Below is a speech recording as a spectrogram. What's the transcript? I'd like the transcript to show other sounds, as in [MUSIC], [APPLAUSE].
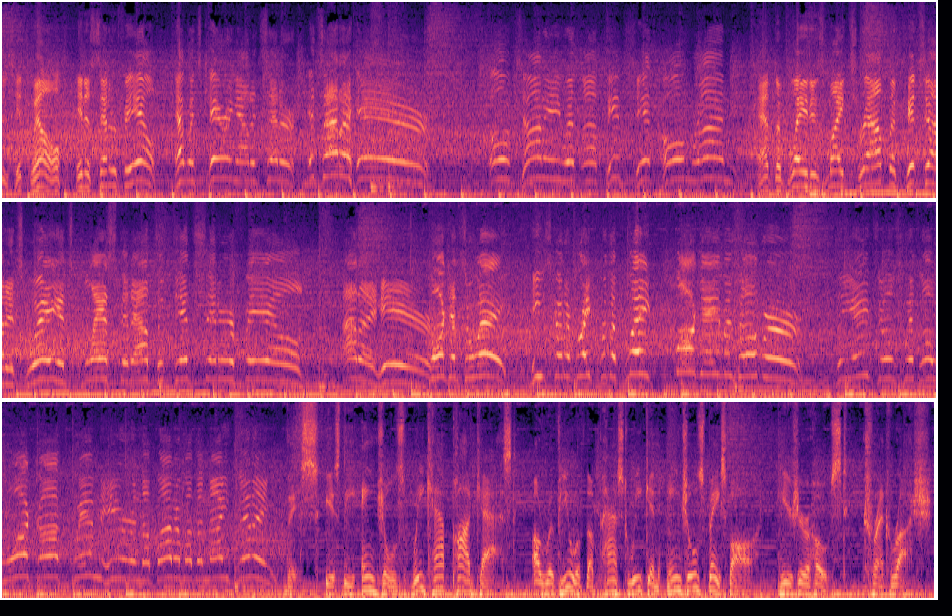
is hit well into center field. That one's carrying out at center. It's out of here. Oh, Johnny with a pinch hit home run. At the plate is Mike Trout. The pitch on its way. It's blasted out to dead center field. Out of here. Ball gets away. He's going to break for the plate. Ball game is over. The Angels with a walk-off win here the bottom of the ninth inning. This is the Angels Recap Podcast, a review of the past week in Angels baseball. Here's your host, Trent Rush.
